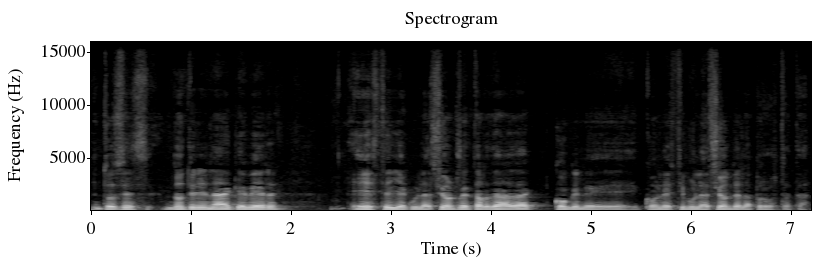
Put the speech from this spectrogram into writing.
Entonces no tiene nada que ver esta eyaculación retardada con, con la estimulación de la próstata.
